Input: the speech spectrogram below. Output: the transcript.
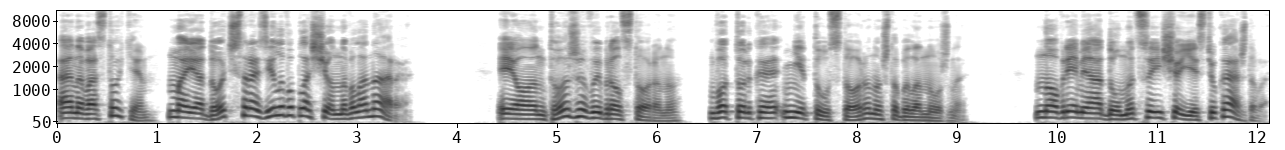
А на востоке моя дочь сразила воплощенного Ланара. И он тоже выбрал сторону. Вот только не ту сторону, что было нужно. Но время одуматься еще есть у каждого.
